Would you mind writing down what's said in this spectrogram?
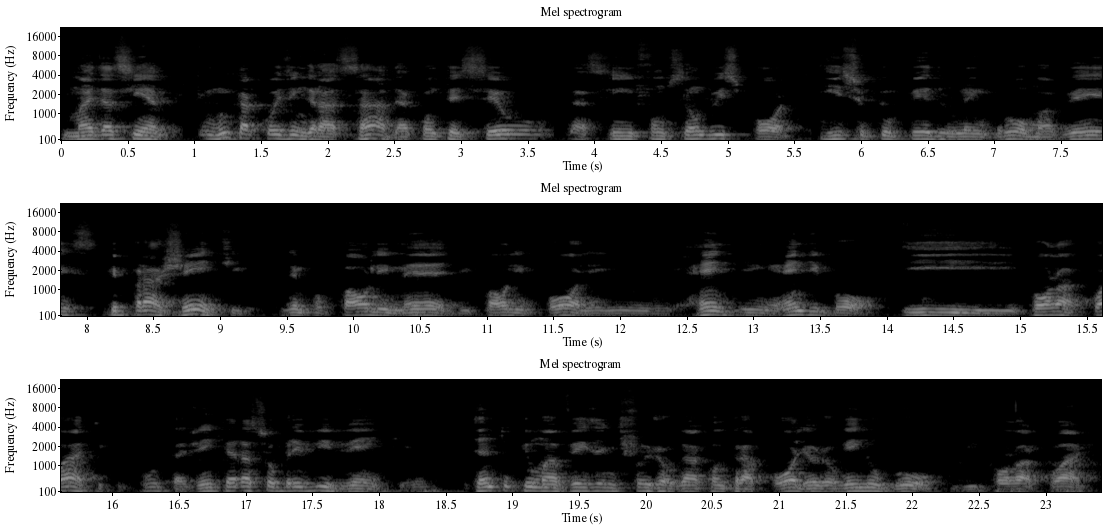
Mas assim, é, muita coisa engraçada aconteceu assim em função do esporte. Isso que o Pedro lembrou uma vez, que pra gente, por exemplo, Paulimed, Paulipoli, em, hand, em handball e polo aquático, puta, a gente era sobrevivente, né? Tanto que uma vez a gente foi jogar contra a Poli, eu joguei no gol de polo aquático.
